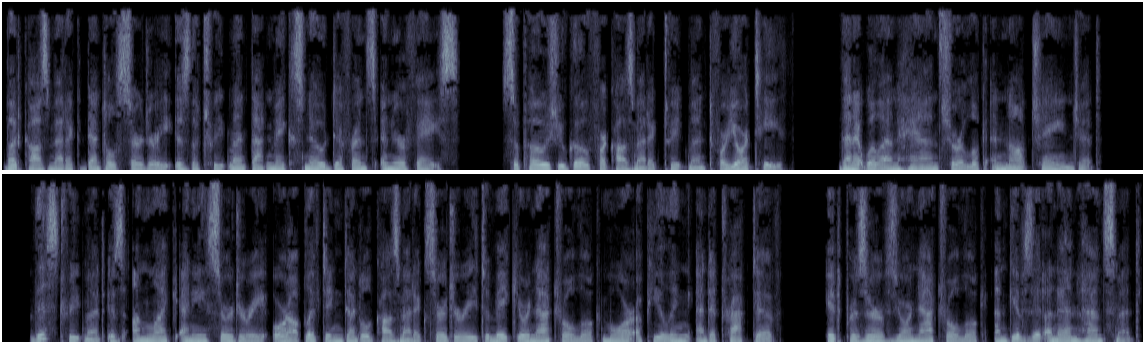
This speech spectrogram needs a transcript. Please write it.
But cosmetic dental surgery is the treatment that makes no difference in your face. Suppose you go for cosmetic treatment for your teeth. Then it will enhance your look and not change it. This treatment is unlike any surgery or uplifting dental cosmetic surgery to make your natural look more appealing and attractive. It preserves your natural look and gives it an enhancement.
